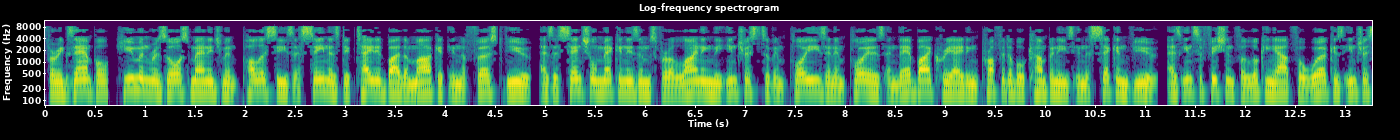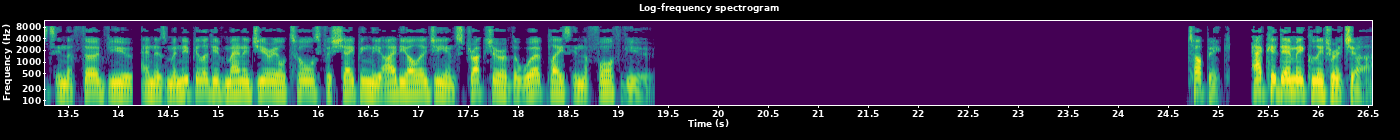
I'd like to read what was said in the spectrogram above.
For example, human resource management policies are seen as dictated by the market in the first view, as essential mechanisms for aligning the interests of employees and employers and thereby creating profitable companies in the second view, as insufficient for looking out for workers' interests in the third view, and as manipulative managerial tools for shaping the ideology and structure of the workplace in the fourth view. Academic literature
